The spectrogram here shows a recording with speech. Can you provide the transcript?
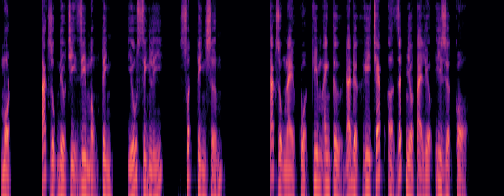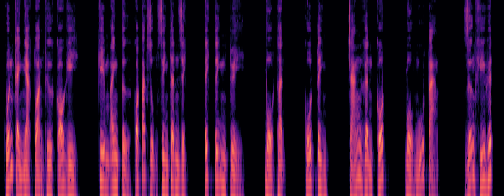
1. Tác dụng điều trị di mộng tinh, yếu sinh lý, xuất tinh sớm. Tác dụng này của kim anh tử đã được ghi chép ở rất nhiều tài liệu y dược cổ. Cuốn cảnh nhạc toàn thư có ghi, kim anh tử có tác dụng sinh tân dịch, ích tinh tủy, bổ thận, cố tinh, tráng gân cốt, bổ ngũ tạng, dưỡng khí huyết,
